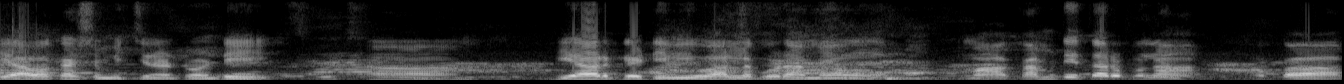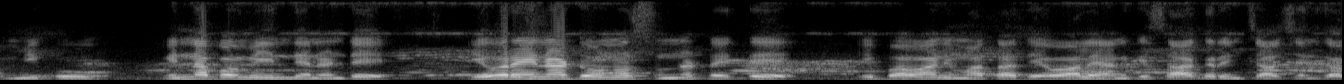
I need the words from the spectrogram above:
ఈ అవకాశం ఇచ్చినటువంటి డిఆర్కే టీవీ వాళ్ళకు కూడా మేము మా కమిటీ తరఫున ఒక మీకు విన్నపం ఏంది అంటే ఎవరైనా డోనర్స్ ఉన్నట్టయితే ఈ భవానీ మాతా దేవాలయానికి సహకరించాల్సిందిగా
